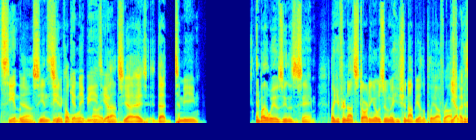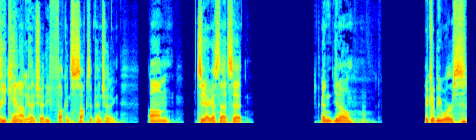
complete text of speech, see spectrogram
Seeing the yeah, seeing seeing- seeing a couple of ABs, uh, yeah. bats. Yeah, as, that to me. And by the way, Ozuna's the same. Like if you're not starting Ozuna, he should not be on the playoff roster Yeah, because he cannot completely. pinch hit. He fucking sucks at pinch hitting. Um, see, I guess that's it. And you know, it could be worse.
